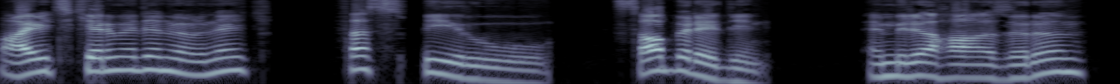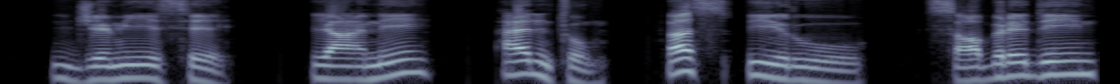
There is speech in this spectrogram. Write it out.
Ayet-i kerimeden örnek Fasbiru sabredin emri hazırın cemisi yani entum fasbiru sabredin.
